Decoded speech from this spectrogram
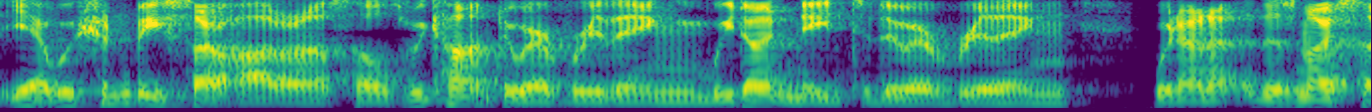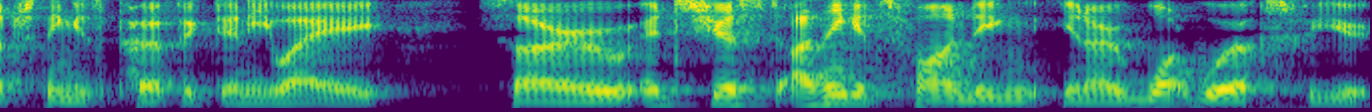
yeah, we shouldn't be so hard on ourselves. We can't do everything. We don't need to do everything. We don't. There's no such thing as perfect anyway. So it's just, I think it's finding, you know, what works for you.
